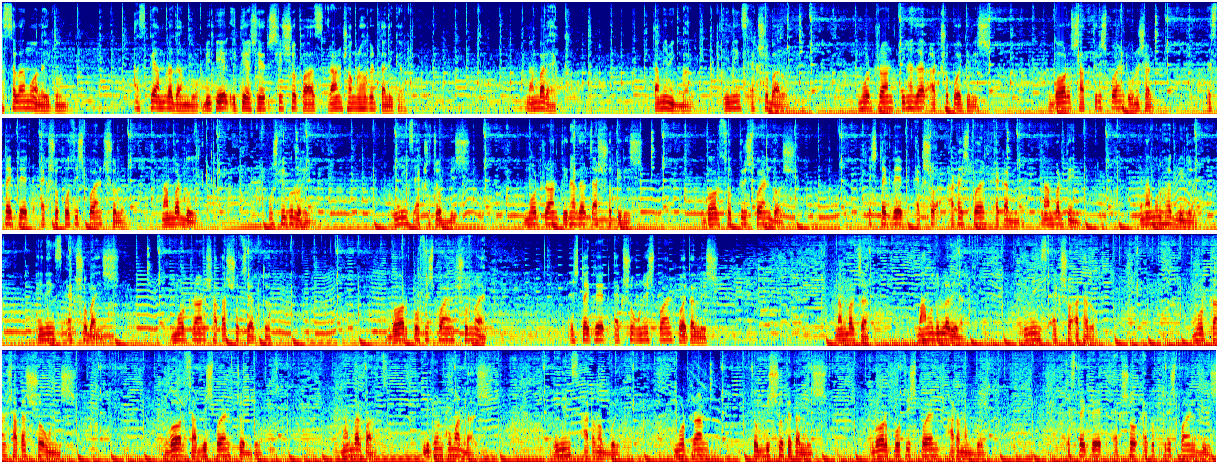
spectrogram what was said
আসসালামু আলাইকুম। আজকে আমরা জানব বিপিএল ইতিহাসের শীর্ষ পাঁচ রান সংগ্রাহকের তালিকা। নাম্বার এক, তামিম ইকবাল, ইনিংস একশো বারো, মোট রান তিন হাজার আটশো পঁয়ত্রিশ, গড় সাতত্রিশ পয়েন্ট উনষাট স্ট্রাইক রেট একশো পঁচিশ পয়েন্ট ষোলো। নাম্বার দুই, মুশফিকুর রহিম, ইনিংস একশো চব্বিশ, মোট রান তিন হাজার চারশো তিরিশ। গড় ছত্রিশ পয়েন্ট দশ। স্ট্রাইক রেট একশো আঠাশ পয়েন্ট একান্ন। নাম্বার তিন, এনামুল হক বিজয়। ইনিংস একশো বাইশ। মোট রান সাতাশশো ছিয়াত্তর। গড় পঁচিশ পয়েন্ট শূন্য এক। স্ট্রাইক রেট একশো উনিশ পয়েন্ট পঁয়তাল্লিশ। নাম্বার চার, মাহমুদুল্লাহ রিয়াদ। ইনিংস একশো আঠারো। মোট রান সাতাশশো উনিশ। গড় ছাব্বিশ পয়েন্ট চোদ্দ। নাম্বার পাঁচ, লিটন কুমার দাস, ইনিংস আটানব্বই, মোট রান চব্বিশশো তেতাল্লিশ, গড় পঁচিশ পয়েন্ট আটানব্বই, স্ট্রাইক রেট একশো একত্রিশ পয়েন্ট বিশ।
